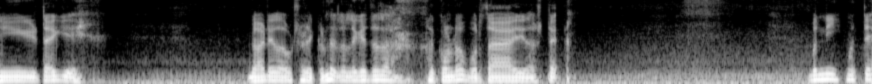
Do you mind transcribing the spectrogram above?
ನೀಟಾಗಿ ಗಾಡಿಯೆಲ್ಲ ಔಟ್ಸೈಡ್ ಹಾಕೊಂಡು ಎಲ್ಲ ಲಗೇಜ್ ಎಲ್ಲ ಹಾಕ್ಕೊಂಡು ಬರ್ತಾ ಇದ್ದೀನಿ ಅಷ್ಟೇ. ಬನ್ನಿ ಮತ್ತೆ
